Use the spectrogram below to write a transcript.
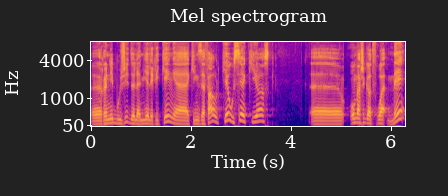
René Bougie de la Mielerie King à Kings Fowl, qui a aussi un kiosque euh, au marché Godefroy. Mais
